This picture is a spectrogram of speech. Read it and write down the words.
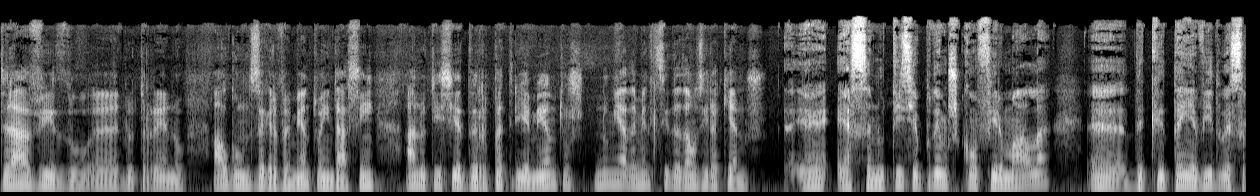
Terá havido uh, no terreno algum desagravamento, ainda assim, há notícia de repatriamentos, nomeadamente de cidadãos iraquianos? É, essa notícia podemos confirmá-la uh, de que tem havido esse,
